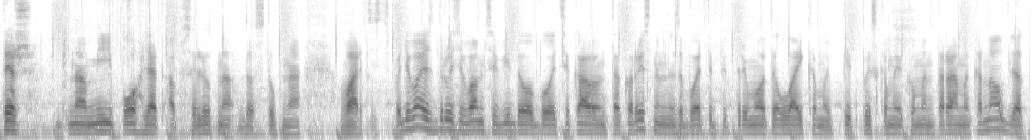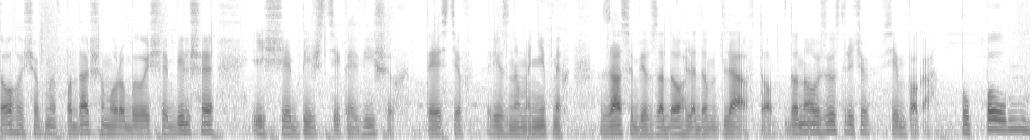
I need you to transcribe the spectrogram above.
Теж, на мій погляд, абсолютно доступна вартість. Сподіваюсь, друзі, вам це відео було цікавим та корисним. Не забувайте підтримувати лайками, підписками і коментарями канал для того, щоб ми в подальшому робили ще більше і ще більш цікавіших тестів різноманітних засобів за доглядом для авто. До нових зустрічей, всім пока. Пу-пум!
